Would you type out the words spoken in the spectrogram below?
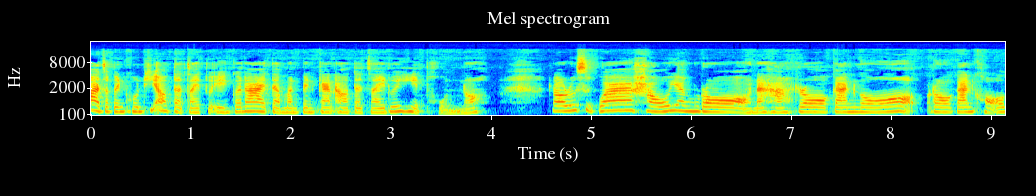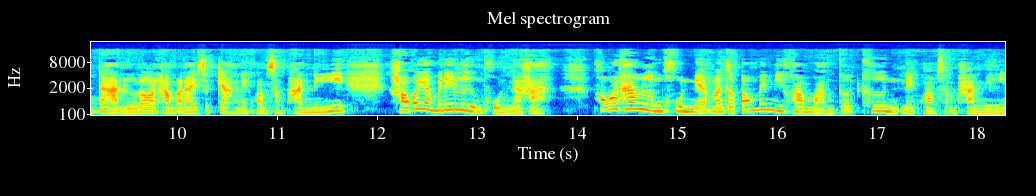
อาจจะเป็นคนที่เอาแต่ใจตัวเองก็ได้ แต่มันเป็นการเอาแต่ใจด้วยเหตุผลเนาะ เรารู้สึกว่าเขายังรอนะคะ รอการง้อ รอการขอโอกาสหรือรอทำอะไรสักอย่างในความสัมพันธ์นี้ เขาก็ยังไม่ได้ลืมคุณนะคะ เพราะว่าถ้าลืมคุณเนี่ยมันจะต้องไม่มีความหวังเกิดขึ้นในความสัมพันธ์นี้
